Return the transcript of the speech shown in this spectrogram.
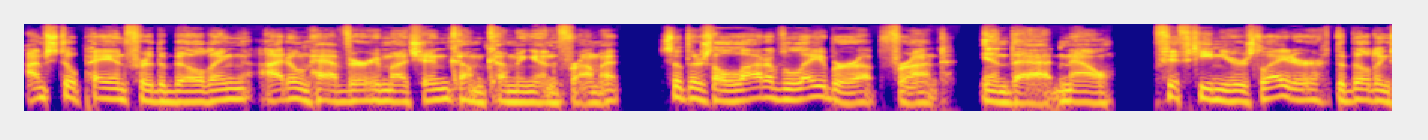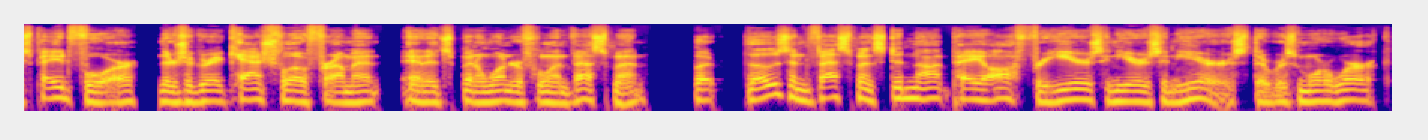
I'm still paying for the building. I don't have very much income coming in from it. So there's a lot of labor up front in that. Now, 15 years later, the building's paid for. There's a great cash flow from it, and it's been a wonderful investment. But those investments did not pay off for years and years and years. There was more work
